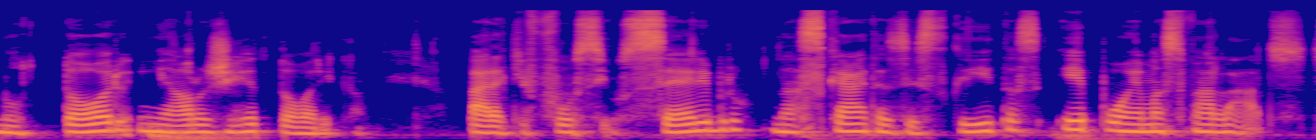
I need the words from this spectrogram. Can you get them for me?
notório em aulas de retórica, para que fosse o cérebro nas cartas escritas e poemas falados.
